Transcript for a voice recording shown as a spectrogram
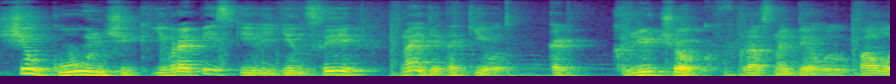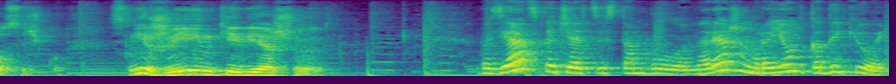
щелкунчик, европейские леденцы, знаете, такие вот, как крючок в красно-белую полосочку. Снежинки вешают. В азиатской части Стамбула наряжен район Кадыкёй.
